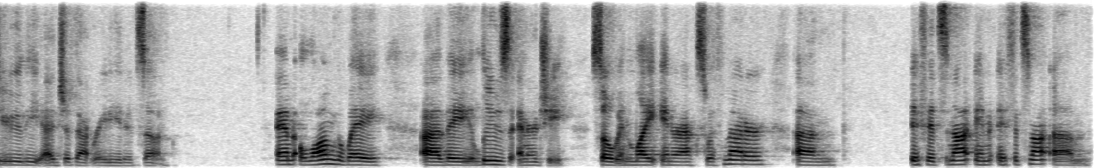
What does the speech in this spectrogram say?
to the edge of that radiative zone. And along the way, uh, they lose energy. So when light interacts with matter, um, if it's not in, if it's not um,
